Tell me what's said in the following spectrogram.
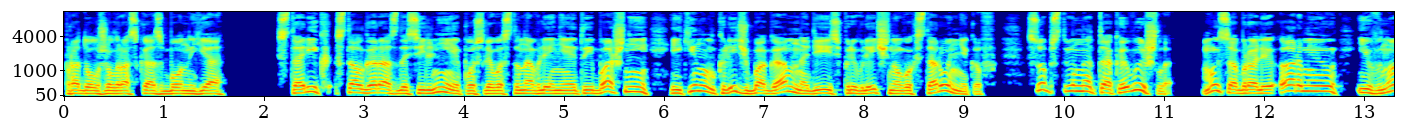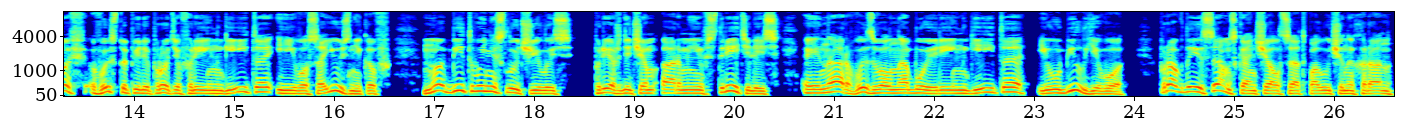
продолжил рассказ Бон Я. Старик стал гораздо сильнее после восстановления этой башни и кинул клич богам, надеясь привлечь новых сторонников. Собственно, так и вышло. Мы собрали армию и вновь выступили против Рейнгейта и его союзников, но битвы не случилось. Прежде чем армии встретились, Эйнар вызвал на бой Рейнгейта и убил его, Правда, и сам скончался от полученных ран.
